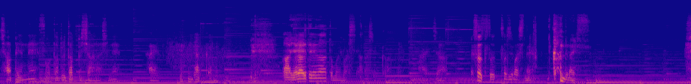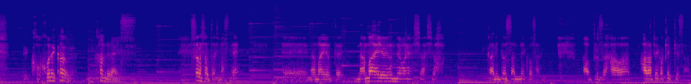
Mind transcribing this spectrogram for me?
シャーペンね、そう、ダブルタップした話ね。はい。なんかね、あ、やられてるなと思いました、あの瞬間ね。はい、じゃあ、そう、と閉じましたね。噛んでないです。ここで噛む？噛んでないです。えー、そろそろ閉じますね。えー、名前をって、名前を呼んでお願いしましょう。かりんとさん、猫さん、アップルさん、ハラペコケッケさん、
